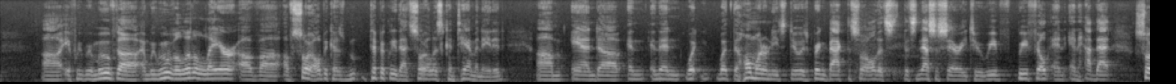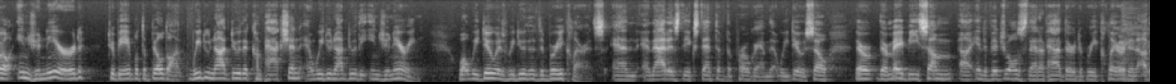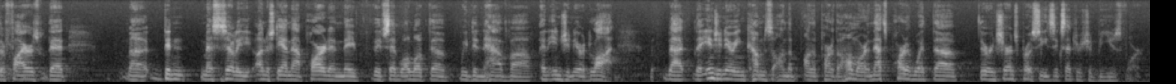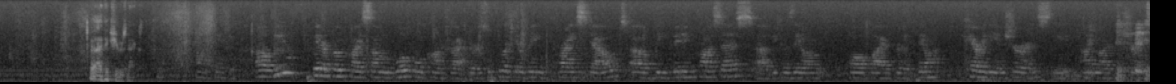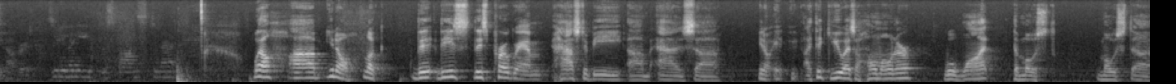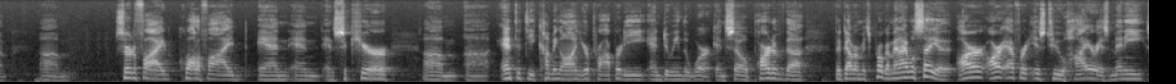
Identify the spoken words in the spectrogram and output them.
uh, if we remove the, and we remove a little layer of, uh, of soil, because typically that soil is contaminated, um, and, uh, and, and then what, what the homeowner needs to do is bring back the soil that's, that's necessary to re- refill and, and have that soil engineered to be able to build on. We do not do the compaction and we do not do the engineering. What we do is we do the debris clearance, and, and that is the extent of the program that we do. So there, there may be some uh, individuals that have had their debris cleared in other fires that uh, didn't necessarily understand that part, and they've, they've said, well, look, the, we didn't have uh, an engineered lot. that the engineering comes on the, on the part of the homeowner, and that's part of what uh, their insurance proceeds, et cetera, should be used for. I think she was next. Um, thank you. Uh, we've been approached by some local contractors who feel like they're being priced out of the bidding process, uh, because they don't qualify for, they don't carry the insurance, the high amount of insurance coverage. So do you have any response to that? Well, um, you know, look, the, these, this program has to be um, as, uh, you know, it, I think you as a homeowner will want the most, most uh, um, certified, qualified, and, and, and secure um, uh, entity coming on your property and doing the work. And so part of the, the government's program, and I will say, you, our, our effort is to hire as many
